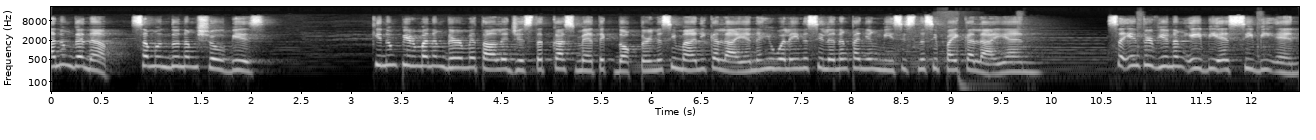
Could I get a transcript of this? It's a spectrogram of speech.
Anong ganap sa mundo ng showbiz? Kinumpirma ng dermatologist at cosmetic doctor na si Manny Kalayan na hiwalay na sila ng kanyang misis na si Pai Kalayan. Sa interview ng ABS-CBN,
